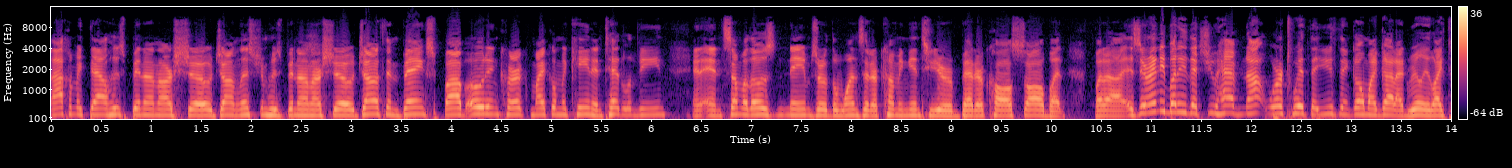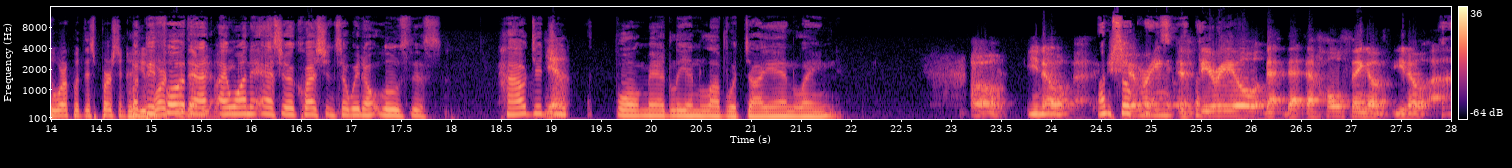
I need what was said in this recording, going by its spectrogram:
Malcolm McDowell, who's been on our show, Jon Lindstrom, who's been on our show, Jonathan Banks, Bob Odenkirk, Michael McKean, and Ted Levine, and, and some of those names are the ones that are coming into your Better Call Saul. But but uh, is there anybody that you have not worked with that you think, oh my God, I'd really like to work with this person because But you've worked before with that, everybody? I want to ask you a question so we don't lose this. How did Yeah. you fall madly in love with Diane Lane? Oh, you know, I'm so shimmering, ethereal. That that that whole thing of you know, uh,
